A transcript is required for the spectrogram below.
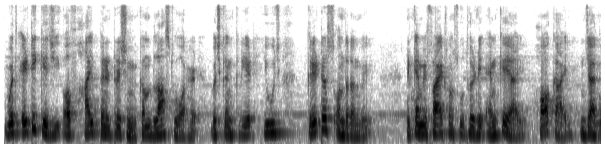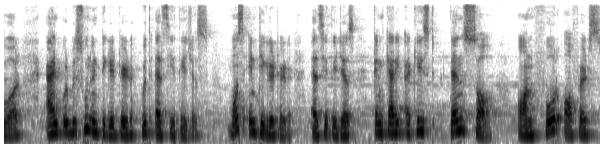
with 80 kg of high penetration cum blast warhead which can create huge craters on the runway. It can be fired from Su-30 MKI, Hawk-i, Jaguar and would be soon integrated with LCA Tejas. Once integrated, LCA Tejas can carry at least 10 SAW on 4 of its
